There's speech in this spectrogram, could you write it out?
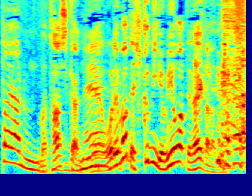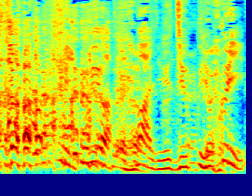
ぱいあるんでまあ確かにね。ね俺まだ低み読み終わってないからね。首はまあゆじゅゆっくり。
